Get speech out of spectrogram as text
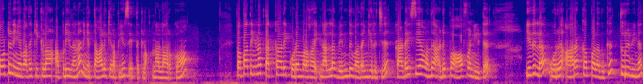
போட்டு நீங்கள் வதக்கிக்கலாம். அப்படி இல்லைன்னா நீங்கள் தாளிக்கிறப்பையும் சேர்த்துக்கலாம். நல்லாயிருக்கும். இப்போ பார்த்தீங்கன்னா தக்காளி குடமிளகாய் நல்லா வெந்து வதங்கிருச்சு. கடைசியாக வந்து அடுப்பை ஆஃப் பண்ணிவிட்டு இதில் ஒரு அரை கப் அளவுக்கு துருவின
